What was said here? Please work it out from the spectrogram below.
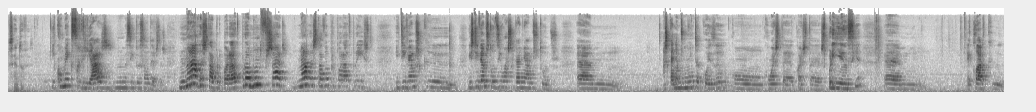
Sem dúvida. E como é que se reage numa situação destas? Nada está preparado para o mundo fechar. Nada estava preparado para isto. E tivemos que. E estivemos todos, e eu acho que ganhámos todos. Um, acho que ganhamos muita coisa com, com, esta, com esta experiência. Um, é claro que,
